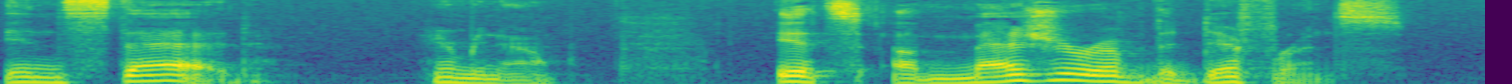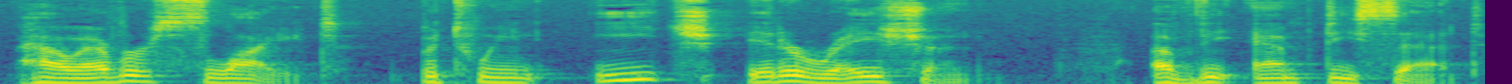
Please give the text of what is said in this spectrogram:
Instead, hear me now, it's a measure of the difference, however slight, between each iteration of the empty set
